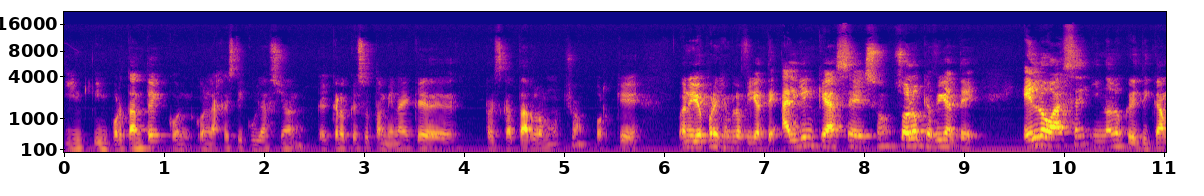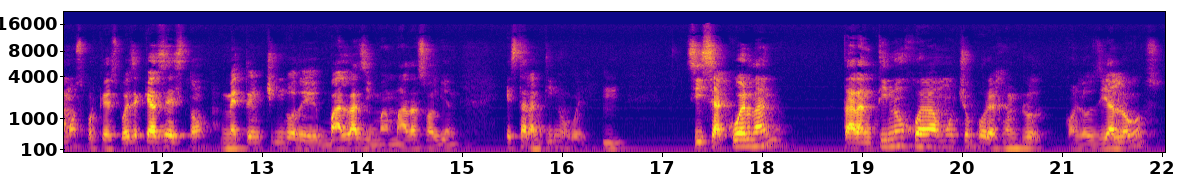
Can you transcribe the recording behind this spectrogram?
in- importante con, con la gesticulación, que creo que eso también hay que rescatarlo mucho, porque, bueno, yo por ejemplo, fíjate, alguien que hace eso, solo que fíjate, él lo hace y no lo criticamos porque después de que hace esto, mete un chingo de balas y mamadas o alguien, es Tarantino, güey. Mm. Si se acuerdan, Tarantino juega mucho, por ejemplo, con los diálogos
